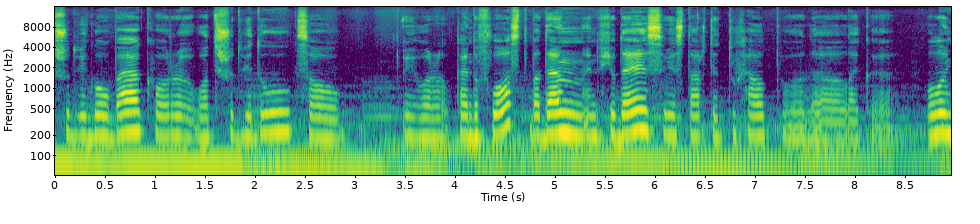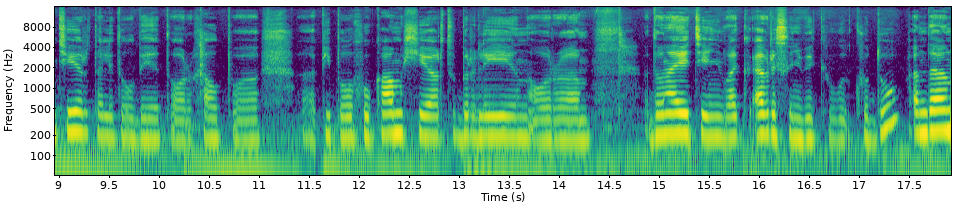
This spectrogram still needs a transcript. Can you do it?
should we go back or what should we do? So we were kind of lost. But then, in a few days, we started to help the like volunteered a little bit or help uh, uh, people who come here to Berlin or um, donating like everything we could, could do and then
